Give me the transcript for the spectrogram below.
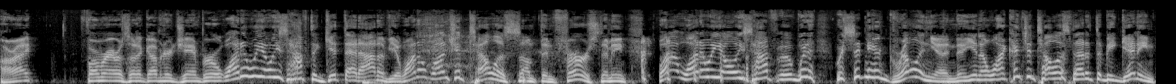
All right. Former Arizona Governor Jan Brewer, why do we always have to get that out of you? Why don't, why don't you tell us something first? I mean, why, why do we always have, we're, we're sitting here grilling you, and, you know, why couldn't you tell us that at the beginning?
